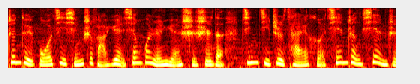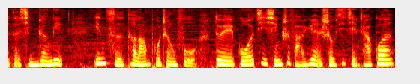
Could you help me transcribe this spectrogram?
针对国际刑事法院相关人员实施的经济制裁和签证限制的行政令。因此，特朗普政府对国际刑事法院首席检察官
